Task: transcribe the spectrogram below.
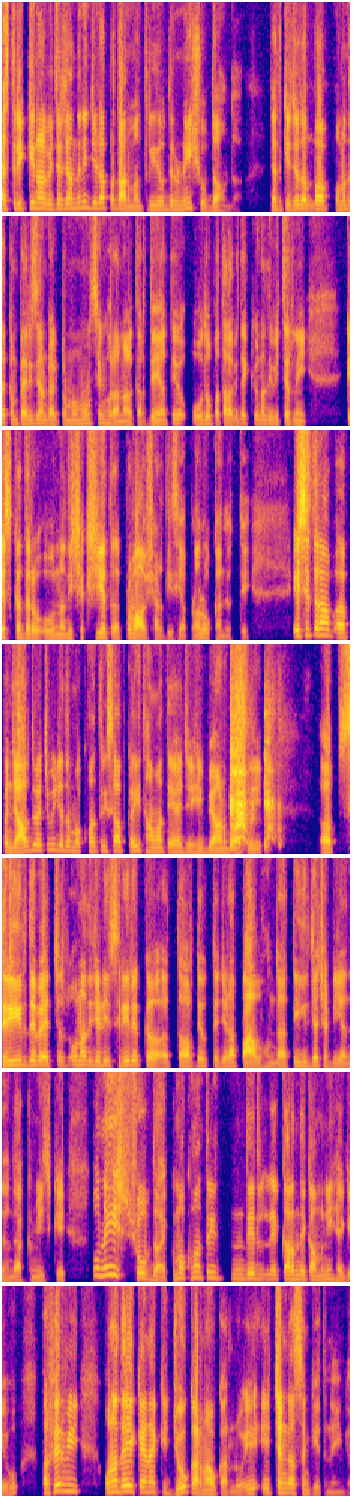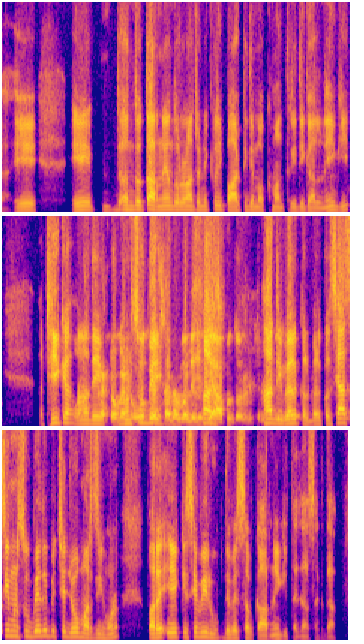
ਇਸ ਤਰੀਕੇ ਨਾਲ ਵਿਚਰ ਜਾਂਦੇ ਨੇ ਜਿਹੜਾ ਪ੍ਰਧਾਨ ਮੰਤਰੀ ਦੇ ਉਹਦੇ ਨੂੰ ਨਹੀਂ ਸ਼ੁਭਦਾ ਹੁੰਦਾ। ਜਦ ਕਿ ਜਦੋਂ। ਆਪਾਂ ਉਹਨਾਂ ਦਾ ਕੰਪੈਰੀਜ਼ਨ ਡਾਕਟਰ ਮਨਮੋਹਨ ਸਿੰਘ ਹੋਰਾਂ ਨਾਲ ਕਰਦੇ ਹਾਂ ਤੇ ਉਦੋਂ ਪਤਾ ਲੱਗਦਾ ਕਿ ਉਹਨਾਂ ਦੀ ਵਿਚਰਨੀ ਕਿਸ ਕਦਰ ਉਹ- ਉਹਨਾਂ ਦੀ ਸ਼ਖਸੀਅਤ ਪ੍ਰਭਾਵ ਛੱਡਦੀ ਸੀ ਆਪਣਾ ਲੋਕਾਂ ਦੇ ਉੱਤੇ। ਇਸੇ ਤਰ੍ਹਾਂ ਪੰਜਾਬ ਦੇ ਵਿੱਚ ਵੀ ਜਦੋਂ ਮੁੱਖ ਮੰਤਰੀ ਸਾਹਿਬ ਕਈ ਥਾਵਾਂ ਤੇ ਇਹ ਜਿਹੀ ਬਿਆਨਬਾਜ਼ੀ ਸਰੀਰ ਦੇ ਵਿੱਚ ਉਹਨਾਂ ਦੀ ਜਿਹੜੀ ਸਰੀਰਕ ਤੌਰ ਦੇ ਉੱਤੇ ਜਿਹੜਾ ਭਾਵ ਹੁੰਦਾ ਤੀਰ ਜਿਹਾ ਛੱਡੀ ਜਾਂਦੇ ਹੁੰਦੇ ਅੱਖ ਮੀਚ ਕੇ ਉਹ ਨਹੀਂ ਸ਼ੋਭਦਾ ਇੱਕ ਮੁੱਖ ਮੰਤਰੀ ਦੇ ਕਰਨ ਦੇ ਕੰਮ ਨਹੀਂ ਹੈਗੇ ਉਹ ਪਰ ਫਿਰ ਵੀ ਉਹਨਾਂ ਦਾ ਇਹ ਕਹਿਣਾ ਕਿ ਜੋ ਕਰਨਾ ਉਹ ਕਰ ਲਓ ਇਹ ਇਹ ਚੰਗਾ ਸੰਕੇਤ ਨਹੀਂਗਾ ਇਹ ਇਹ ਅੰਦੋ ਧਰਨੇ ਅੰਦੋਲਨਾਂ ਚੋਂ ਨਿਕਲੀ ਪਾਰਟੀ ਦੇ ਮੁੱਖ ਮੰਤਰੀ ਦੀ ਗੱਲ ਨਹੀਂਗੀ ਠੀਕ ਆ ਉਹਨਾਂ ਦੇ ਮਨਸੂਬੇ ਤਾਂ ਜੀ ਹਾਂਜੀ। ਬਿਲਕੁਲ ਬਿਲਕੁਲ। ਸਿਆਸੀ ਮਨਸੂਬੇ ਦੇ ਪਿੱਛੇ ਜੋ ਮਰਜ਼ੀ ਹੋਣ ਪਰ ਇਹ ਕਿਸੇ ਵੀ ਰੂਪ ਦੇ ਵਿੱਚ ਸਵੀਕਾਰ ਨਹੀਂ ਕੀਤਾ ਜਾ ਸਕਦਾ।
